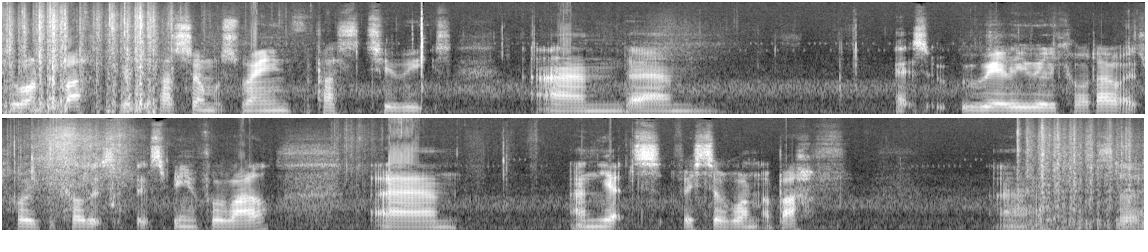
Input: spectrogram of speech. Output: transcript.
they want a bath because they've had so much rain for the past two weeks and um, it's really really cold out. It's probably the coldest it's been for a while. Um, and yet they still want a bath. Uh, so.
